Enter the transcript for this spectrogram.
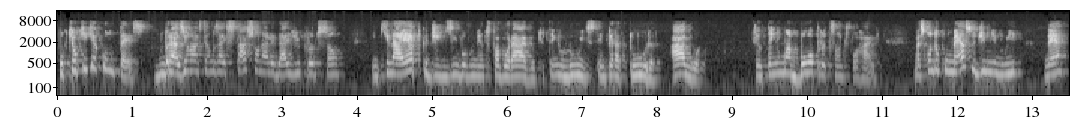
Porque o que, que acontece? No Brasil, nós temos a estacionalidade de produção, em que na época de desenvolvimento favorável, que eu tenho luz, temperatura, água, eu tenho uma boa produção de forragem. Mas quando eu começo a diminuir né,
